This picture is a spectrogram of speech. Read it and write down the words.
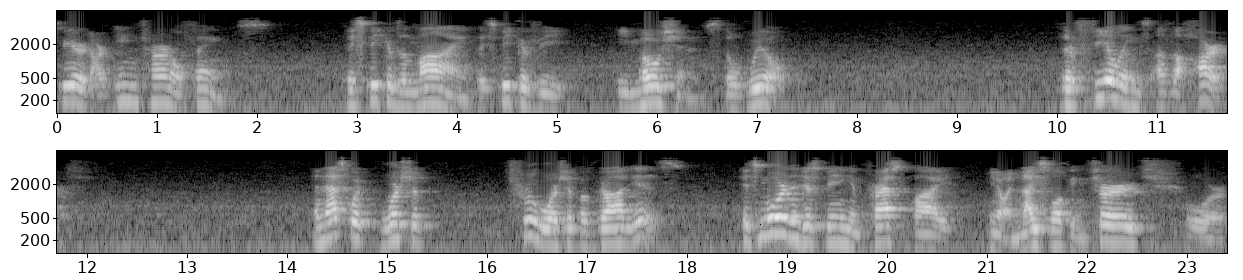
spirit are internal things. They speak of the mind, they speak of the emotions, the will. They're feelings of the heart. And that's what worship, true worship of God is. It's more than just being impressed by, you know, a nice looking church or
